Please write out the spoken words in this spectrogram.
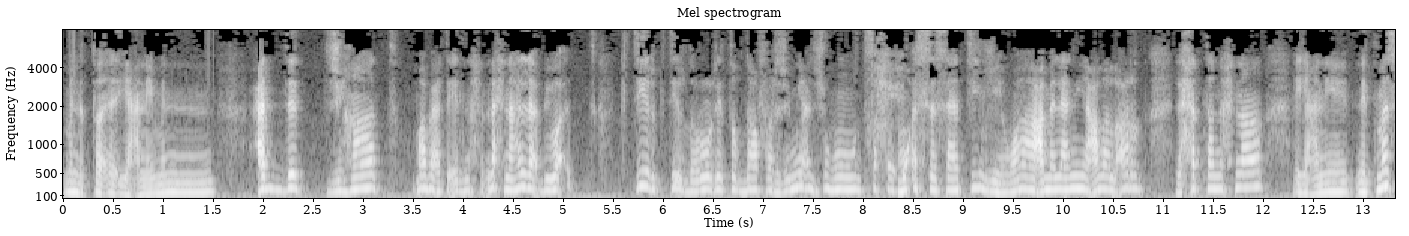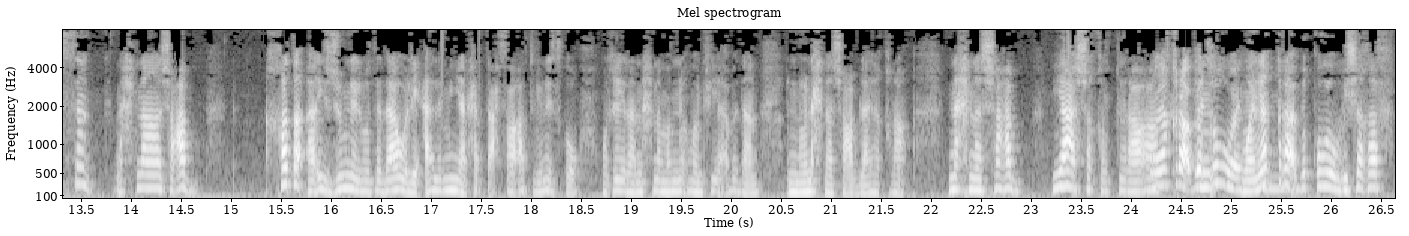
من الط... يعني من عدة جهات. ما بعتقد نحن نحن هلأ بوقت كثير كثير ضروري تتضافر جميع الجهود صحيح. مؤسساتية وعملانية على الأرض لحتى نحن يعني نتمسك. نحن شعب خطأ هاي الجملة المتداولة عالميا حتى إحصاءات اليونسكو وغيرها نحن ما بنؤمن فيها أبدا أنه نحن شعب لا يقرأ. نحن شعب يعشق القراءة. ويقرأ بقوة. ويقرأ بقوة وبشغف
